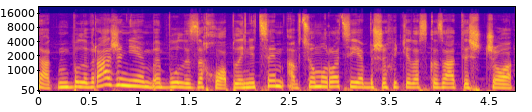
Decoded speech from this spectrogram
Так, ми були вражені, ми були захоплені цим. А в цьому році я би ще хотіла сказати, що,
